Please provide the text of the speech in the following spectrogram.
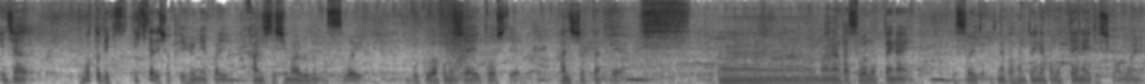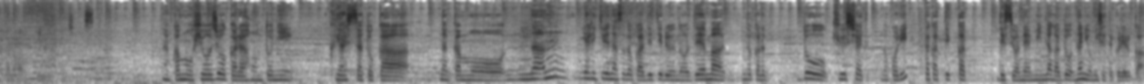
えじゃあもっとできできたでしょっていうふうにやっぱり感じてしまう部分がすごい僕はこの試合通して感じちゃったんで、うん、まあなんかすごいもったいない、うん、そういうなんか本当になんかもったいないとしか思えないかなっていう感じですね。なんかもう表情から本当に悔しさとかなんかもうなんやりきれなさとか出てるので、まあ、だからどう9試合残り戦っていくかですよねみんながどう何を見せてくれるか。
